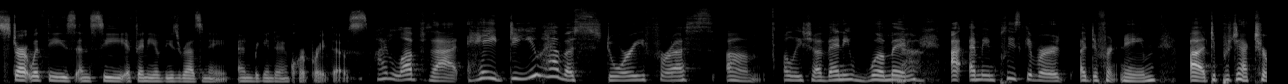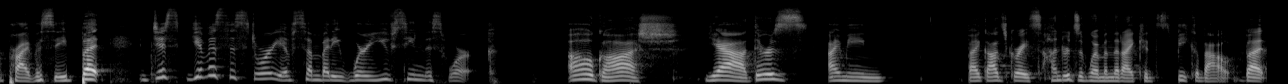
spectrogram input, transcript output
start with these and see if any of these resonate and begin to incorporate those I love that. Hey, do you have a story for us, um, Alicia, of any woman? Yeah. I, I mean, please give her a different name uh, to protect her privacy, but just give us the story of somebody where you've seen this work. oh gosh yeah there's i mean by god's grace hundreds of women that i could speak about but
